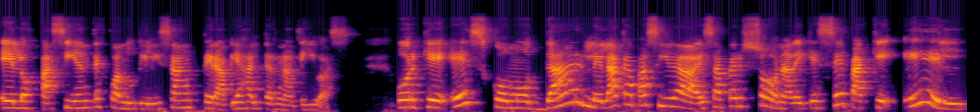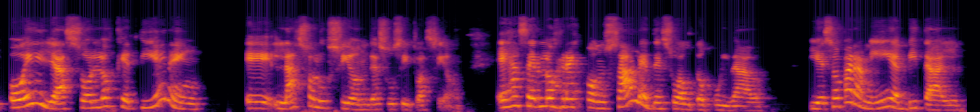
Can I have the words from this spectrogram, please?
en los pacientes cuando utilizan terapias alternativas porque es como darle la capacidad a esa persona de que sepa que él o ella son los que tienen eh, la solución de su situación. Es hacerlos responsables de su autocuidado. Y eso para mí es vital.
